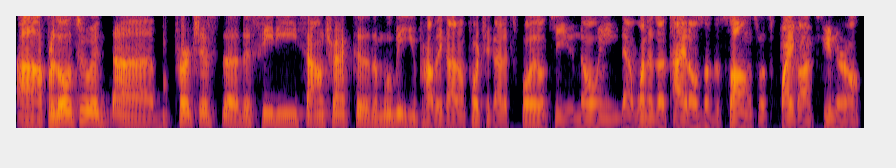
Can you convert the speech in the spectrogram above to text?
Uh, for those who had uh, purchased the the CD soundtrack to the movie, you probably got unfortunately got it spoiled to you, knowing that one of the titles of the songs was Qui Gon's funeral.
